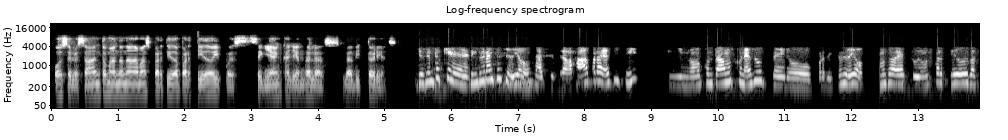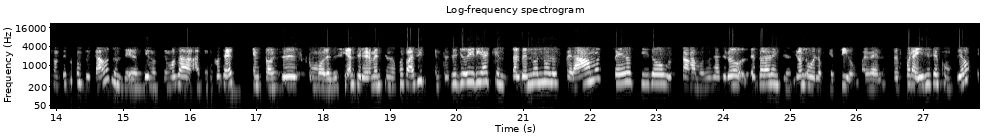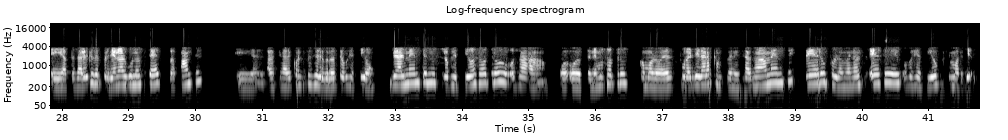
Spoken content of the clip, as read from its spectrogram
o se lo estaban tomando nada más partido a partido y pues seguían cayendo las, las victorias? Yo siento que simplemente se dio, o sea, se trabajaba para eso, sí, y no contábamos con eso, pero por dicho se dio. Vamos a ver, tuvimos partidos bastante complicados donde, nos fuimos a, cinco sets, entonces, como les decía anteriormente, no fue fácil. Entonces, yo diría que tal vez no, no lo esperábamos, pero sí lo buscábamos, o sea, sí lo, esa era la intención o el objetivo, al menos. Entonces, por ahí sí se cumplió, eh, a pesar de que se perdieron algunos sets bastantes, eh, al final de cuentas se logró ese objetivo. Realmente nuestro objetivo es otro, o sea, o, o, tenemos otros, como lo es poder llegar a campeonizar nuevamente, pero por lo menos ese objetivo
